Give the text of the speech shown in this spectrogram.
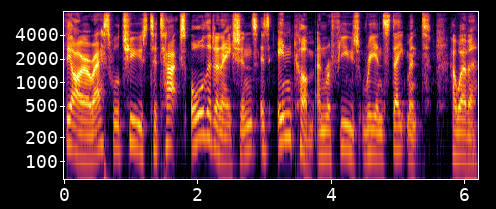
the IRS will choose to tax all the donations as income and refuse reinstatement. However,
